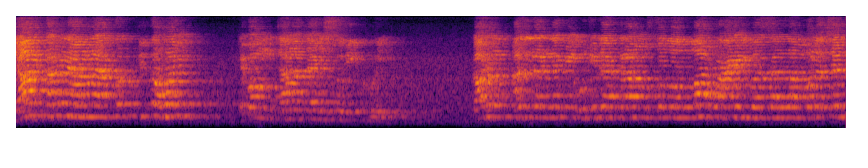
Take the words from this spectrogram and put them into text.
যার কারণে আমরা একত্রিত হই এবং জানাজায় শরীক হই। কারণ আল্লাহর নবী হুজুর আকরাম সাল্লাল্লাহু আলাইহি ওয়াসাল্লাম বলেছেন,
